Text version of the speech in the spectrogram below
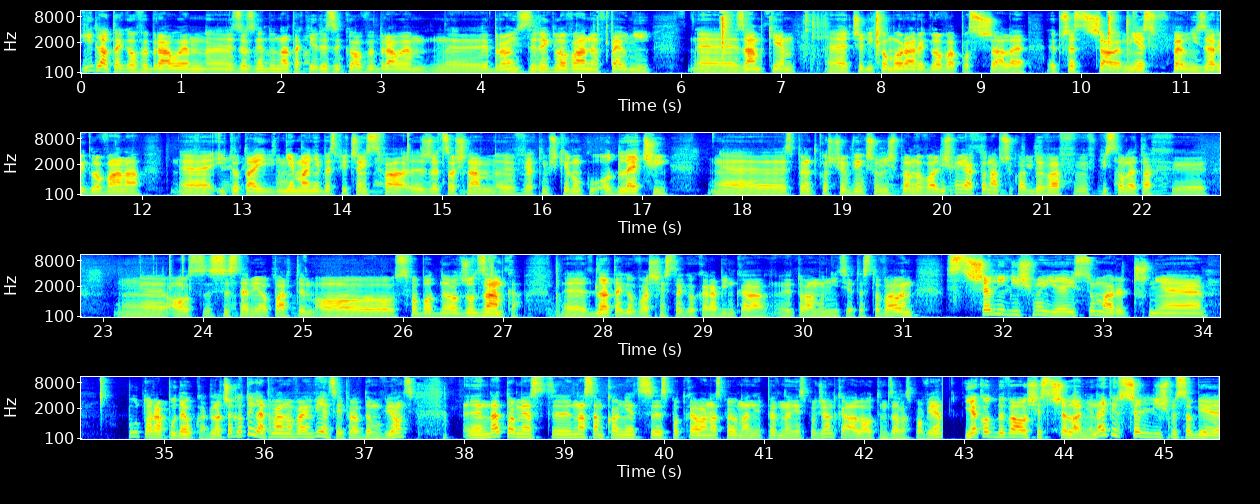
i dlatego wybrałem, ze względu na takie ryzyko, wybrałem broń z zryglowanym w pełni e, zamkiem, e, czyli komora ryglowa po strzale, e, przed strzałem jest w pełni zaryglowana i tutaj nie ma niebezpieczeństwa, że coś nam w jakimś kierunku odleci z prędkością większą niż planowaliśmy, jak to na przykład bywa w, w pistoletach o systemie opartym o swobodny odrzut zamka. Dlatego właśnie z tego karabinka tą amunicję testowałem. Strzeliliśmy jej sumarycznie półtora pudełka. Dlaczego tyle? Planowałem więcej, prawdę mówiąc. E, natomiast e, na sam koniec spotkała nas pełna, pewna niespodzianka, ale o tym zaraz powiem. Jak odbywało się strzelanie? Najpierw strzeliliśmy sobie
